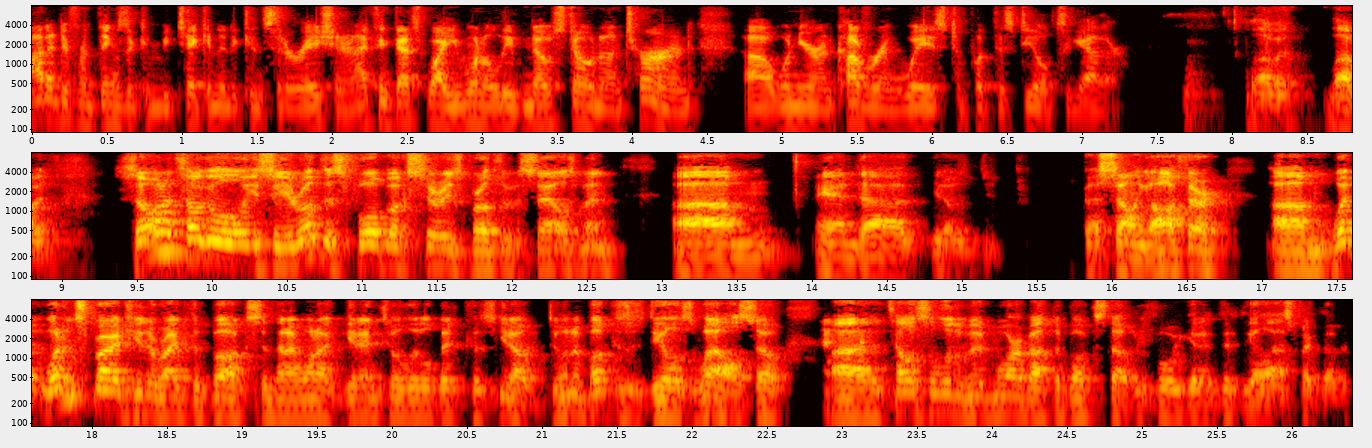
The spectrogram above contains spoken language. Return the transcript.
lot of different things that can be taken into consideration. And i think that's why you want to leave no stone unturned uh, when you're uncovering ways to put this deal together. Love it. Love it. So i want to talk a little so you wrote this four book series birth of a salesman um, and uh, you know, best-selling author. Um, what what inspired you to write the books? And then I want to get into a little bit because you know doing a book is a deal as well. So uh, tell us a little bit more about the books though before we get into the deal aspect of it.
